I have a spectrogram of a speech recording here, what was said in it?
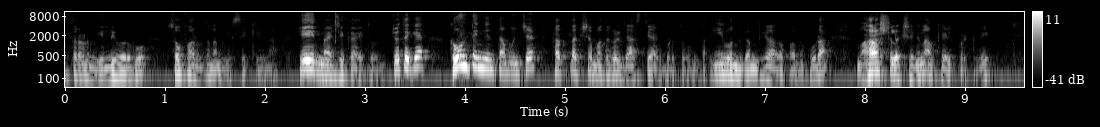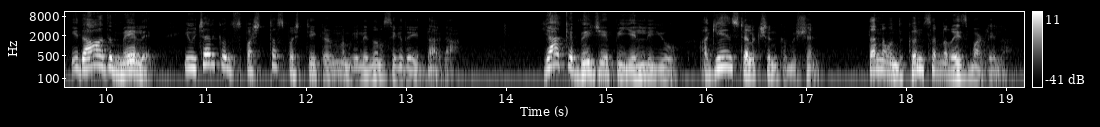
ಉತ್ತರ ನಮಗೆ ಇಲ್ಲಿವರೆಗೂ ಸೋಫಾರ್ ಅಂತೂ ನಮಗೆ ಸಿಕ್ಕಿಲ್ಲ. ಏನು ಮ್ಯಾಜಿಕ್ ಆಯಿತು ಅಂತ? ಜೊತೆಗೆ ಕೌಂಟಿಂಗಿಂತ ಮುಂಚೆ ಹತ್ತು ಲಕ್ಷ ಮತಗಳು ಜಾಸ್ತಿ ಆಗಿಬಿಡ್ತು ಅಂತ. ಈ ಒಂದು ಗಂಭೀರ ಆರೋಪನೂ ಕೂಡ ಮಹಾರಾಷ್ಟ್ರ ಲಕ್ಷ್ಯಕ್ಕೆ ನಾವು ಕೇಳ್ಪಟ್ವಿ. ಇದಾದ ಮೇಲೆ ಈ ವಿಚಾರಕ್ಕೆ ಒಂದು ಸ್ಪಷ್ಟ ಸ್ಪಷ್ಟೀಕರಣ ನಮಗೆ ಎಲ್ಲಿಂದ ಸಿಗದೇ ಇದ್ದಾಗ, ಯಾಕೆ ಬಿ ಜೆ ಪಿ ಎಲ್ಲಿಯೂ ಅಗೇನ್ಸ್ಟ್ ಎಲೆಕ್ಷನ್ ಕಮಿಷನ್ ತನ್ನ ಒಂದು ಕನ್ಸನ್ನು ರೈಸ್ ಮಾಡಲಿಲ್ಲ ಅಂತ?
